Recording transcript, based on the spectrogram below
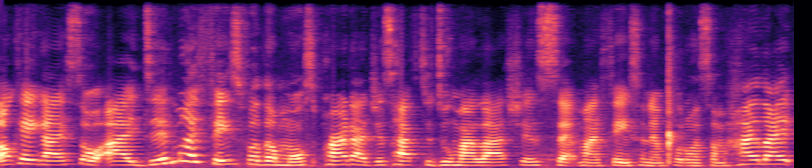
Okay guys, so I did my face for the most part. I just have to do my lashes, set my face, and then put on some highlight.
